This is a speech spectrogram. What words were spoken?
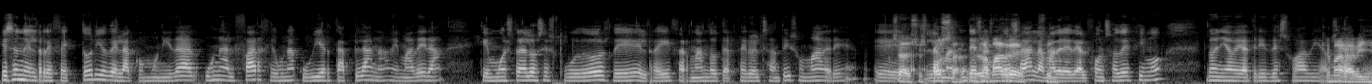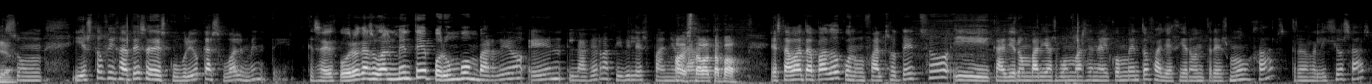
es en el refectorio de la comunidad un alfarje, una cubierta plana de madera que muestra los escudos del rey Fernando III el Santo y su madre, eh, la, de su esposa, la madre de Alfonso X, doña Beatriz de Suabia. Qué O sea, maravilla. es un- Y esto, fíjate, se descubrió casualmente. Que se descubrió casualmente por un bombardeo en la Guerra Civil Española. Ah, estaba tapado. Estaba tapado con un falso techo y cayeron varias bombas en el convento, fallecieron tres monjas, tres religiosas,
